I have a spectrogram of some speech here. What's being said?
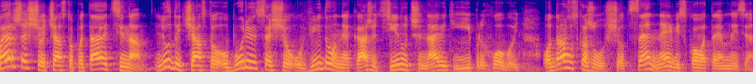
Перше, що часто питають, ціна. Люди часто обурюються, що у відео не кажуть ціну чи навіть її приховують. Одразу скажу, що це не військова таємниця,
